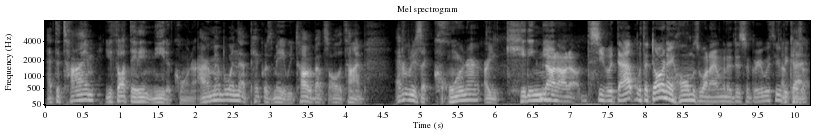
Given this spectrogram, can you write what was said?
At the time, you thought they didn't need a corner. I remember when that pick was made. We talk about this all the time. Everybody's like, corner? Are you kidding me? No, no, no. See, with that, with the Darnay Holmes one, I'm going to disagree with you because Okay.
